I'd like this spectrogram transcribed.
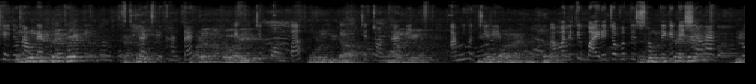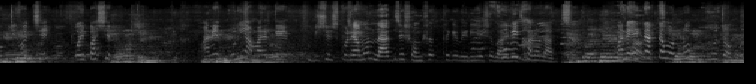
সেই জন্য আমরা এখন তিনজন উপস্থিত আছি এখানটায়। এক হচ্ছে পম্পা, এক হচ্ছে চন্দ্রানী। আমি হচ্ছে আমাদেরকে বাইরের জগতের সব থেকে বেশি আনার লোকটি হচ্ছে ওই পাশের মানে উনি আমাদেরকে বিশেষ করে কেমন লাগছে সংসার থেকে বেরিয়ে এসে বাইরে খুবই ভালো লাগছে। মানে এটা একটা অন্য পুরো জগৎ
